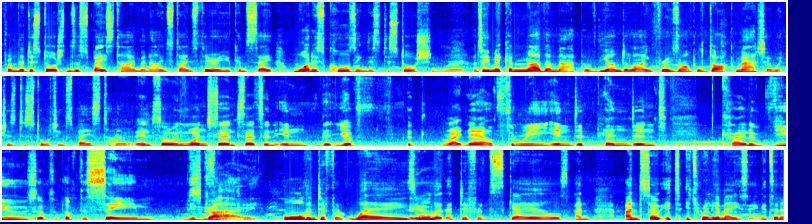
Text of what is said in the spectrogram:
from the distortions of space time and Einstein's theory, you can say what is causing this distortion. Right. And so you make another map of the underlying, for example, dark matter, which is distorting space time. Right. And so, in one sense, that's an in that you have right now three independent kind of views of, of the same sky. All in different ways, all at, at different scales, and and so it's it's really amazing. It's an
